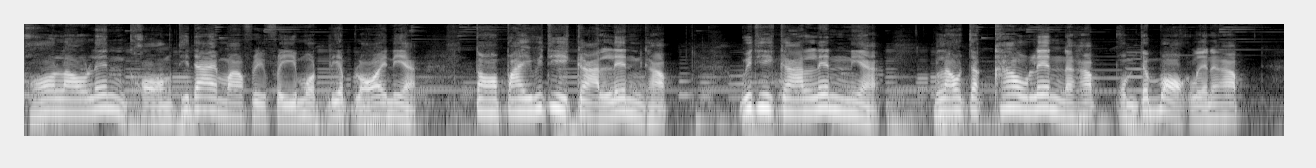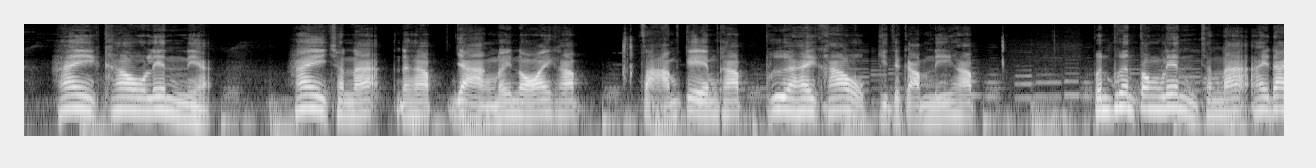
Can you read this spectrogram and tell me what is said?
พอเราเล่นของที่ได้มาฟรีๆหมดเรียบร้อยเนี่ยต่อไปวิธีการเล่นครับ วิธีการเล่นเนี่ยเราจะเข้าเล่นนะครับ ผมจะบอกเลยนะครับ ให้เข้าเล่นเนี่ยให้ชนะนะครับอย่างน้อยๆครับ 3 เกมครับ เพื่อให้เข้ากิจกรรมนี้ครับ เพื่อนๆต้องเล่นชนะให้ได้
